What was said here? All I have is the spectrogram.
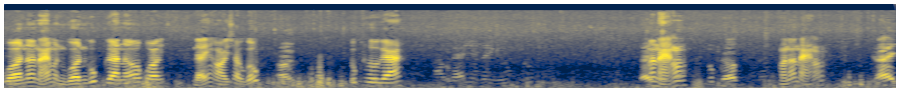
quên nó nãy mình quên rút ra nữa ơi để hồi sau rút Ừ. rút thưa ra Để nó nặng được. mà nó nặng Đấy.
